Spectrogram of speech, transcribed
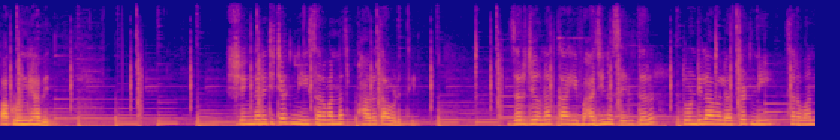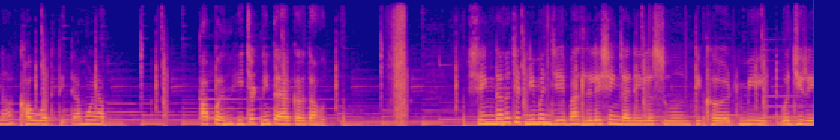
पाकडून घ्यावेत. शेंगदाण्याची चटणी सर्वांनाच फारच आवडते. जर जेवणात काही भाजी नसेल तर तोंडी लावायला चटणी सर्वांना खाऊ वाटते. त्यामुळे आप आपण ही चटणी तयार करत आहोत. शेंगदाणा चटणी म्हणजे भाजलेले शेंगदाणे लसूण तिखट मीठ व जिरे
